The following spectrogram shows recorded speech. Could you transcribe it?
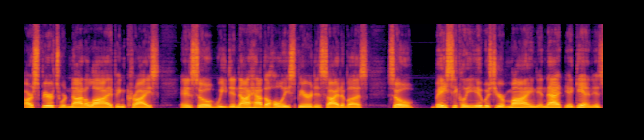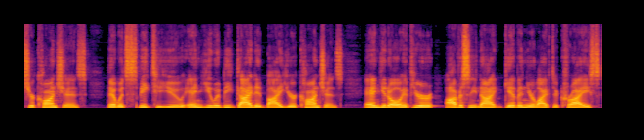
our spirits were not alive in Christ. And so we did not have the Holy Spirit inside of us. So basically, it was your mind. And that, again, it's your conscience that would speak to you and you would be guided by your conscience. And, you know, if you're obviously not giving your life to Christ,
